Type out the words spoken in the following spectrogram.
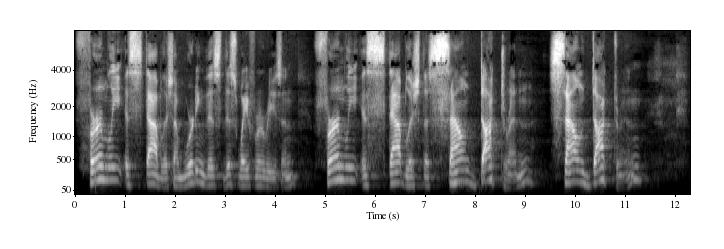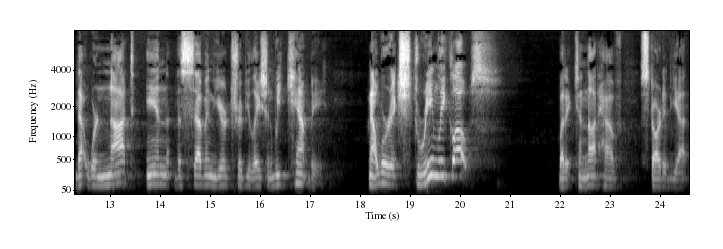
firmly establish, I'm wording this this way for a reason, firmly establish the sound doctrine, sound doctrine that we're not in the seven year tribulation. We can't be. Now we're extremely close, but it cannot have started yet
